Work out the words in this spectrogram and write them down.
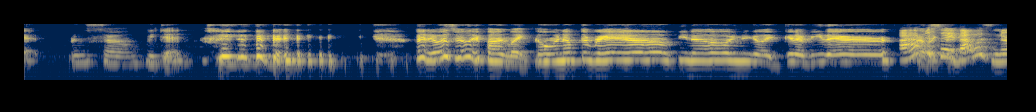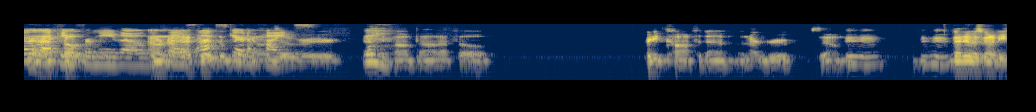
it. And so we did. but it was really fun, like going up the ramp, you know, and you're like gonna be there. I have to say it. that was nerve wracking felt- for me though I don't know. because After I'm the scared of weekend was heights. over at the compound, I felt pretty confident in our group. So Mhm. Mhm. that it was going to be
